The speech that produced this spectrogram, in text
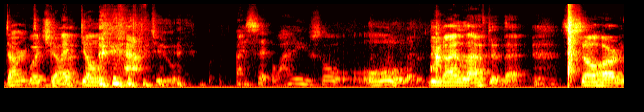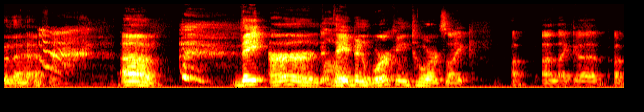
Dart which gun. I don't have to. I said, "Why are you so old, dude?" I laughed at that so hard when that happened. Um, they earned. They'd been working towards like a, a like a, a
